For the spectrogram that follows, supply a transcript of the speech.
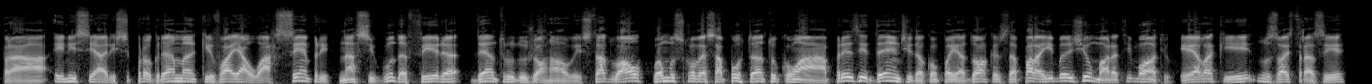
para iniciar esse programa que vai ao ar sempre na segunda-feira dentro do Jornal Estadual. Vamos conversar, portanto, com a presidente da Companhia Docas da Paraíba, Gilmara Timóteo. Ela que nos vai trazer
